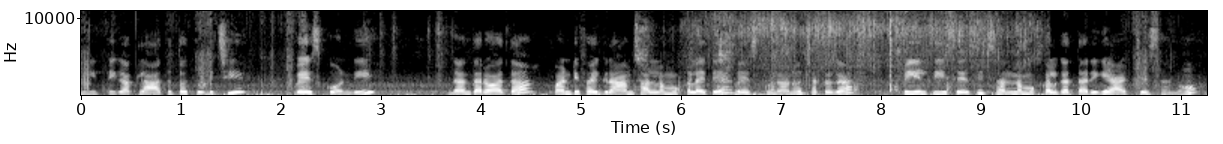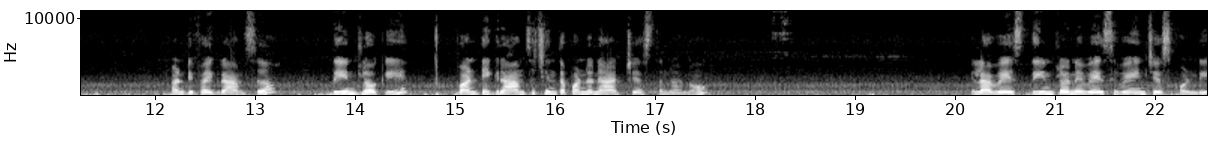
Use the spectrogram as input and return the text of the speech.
నీట్గా క్లాత్తో తుడిచి వేసుకోండి. దాని తర్వాత ట్వంటీ ఫైవ్ గ్రామ్స్ అల్లం ముక్కలు అయితే వేసుకున్నాను. చక్కగా పీల్ తీసేసి సన్న ముక్కలుగా తరిగి యాడ్ చేశాను. Twenty five grams. దీంట్లోకి ట్వంటీ గ్రామ్స్ చింతపండుని యాడ్ చేస్తున్నాను. ఇలా వేసి దీంట్లోనే వేసి వేయించేసుకోండి.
